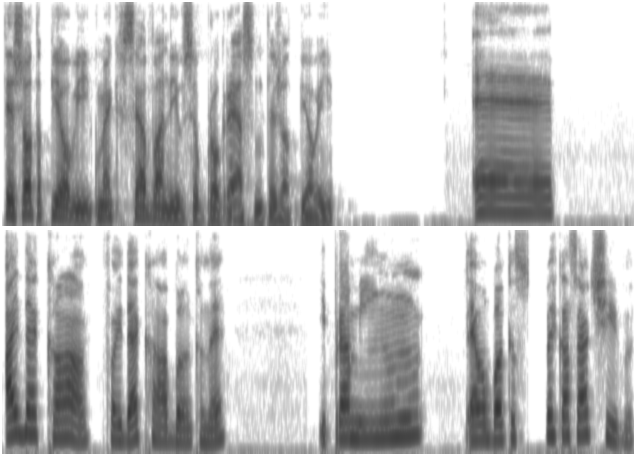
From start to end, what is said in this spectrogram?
TJ Piauí, como é que você avalia o seu progresso no TJ Piauí? Eh, a Idecam foi Idecam a banca, né, e pra mim é uma banca super cansativa,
